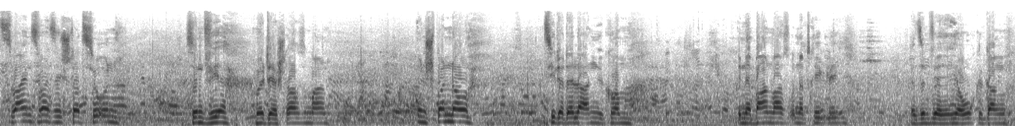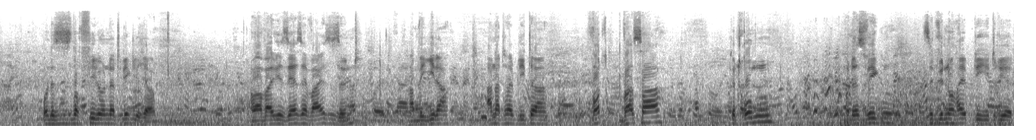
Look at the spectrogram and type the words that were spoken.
22 Stationen sind wir mit der Straßenbahn in Spandau, Zitadelle angekommen. In der Bahn war es unerträglich. Dann sind wir hier hochgegangen und es ist noch viel unerträglicher. Aber weil wir sehr, sehr weise sind, haben wir jeder anderthalb Liter Wasser getrunken und deswegen sind wir nur halb dehydriert.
